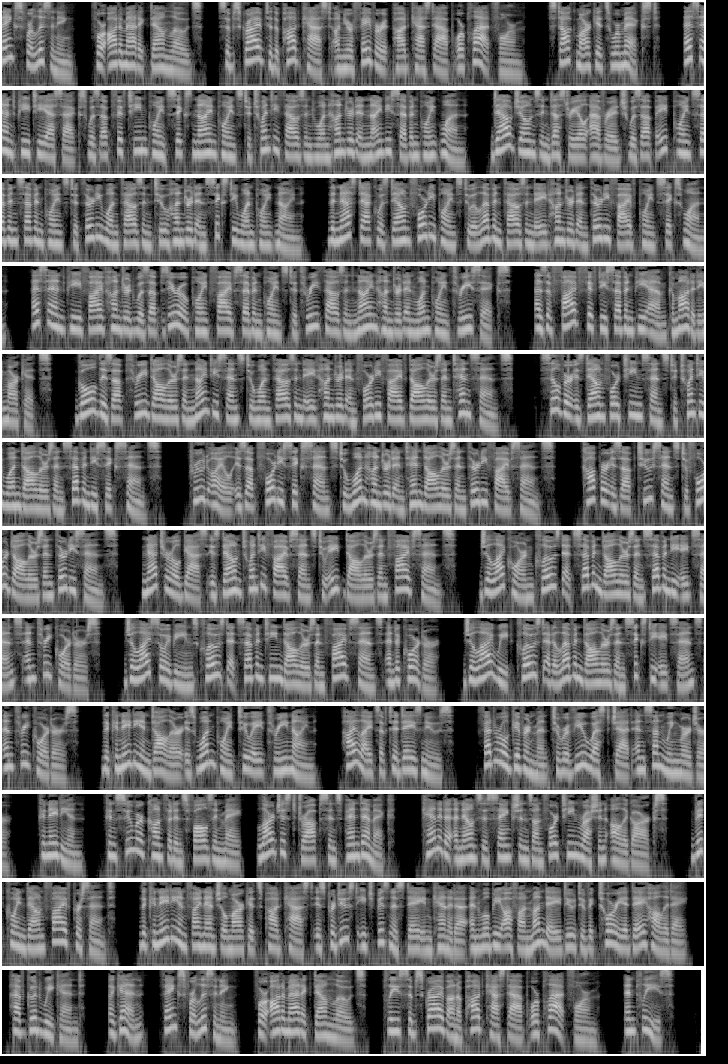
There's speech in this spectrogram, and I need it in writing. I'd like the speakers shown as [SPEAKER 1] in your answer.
[SPEAKER 1] Thanks for listening. For automatic downloads, subscribe to the podcast on your favorite podcast app or platform. Stock markets were mixed. S&P TSX was up 15.69 points to 20,197.1. Dow Jones Industrial Average was up 8.77 points to 31,261.9. The Nasdaq was down 40 points to 11,835.61. S&P 500 was up 0.57 points to 3,901.36. As of 5:57 p.m. commodity markets. Gold is up $3.90 to $1,845.10. Silver is down 14 cents to $21.76. Crude oil is up 46 cents to $110.35. Copper is up 2 cents to $4.30. Natural gas is down 25 cents to $8.05. July corn closed at $7.78 and 3 quarters. July soybeans closed at $17.05 and a quarter. July wheat closed at $11.68 and 3 quarters. The Canadian dollar is 1.2839. Highlights of today's news. Federal government to review WestJet and Sunwing merger. Canadian. Consumer confidence falls in May, largest drop since pandemic. Canada announces sanctions on 14 Russian oligarchs. Bitcoin down 5%. The Canadian Financial Markets podcast is produced each business day in Canada and will be off on Monday due to Victoria Day holiday. Have good weekend. Again, thanks for listening. For automatic downloads, please subscribe on a podcast app or platform. And please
